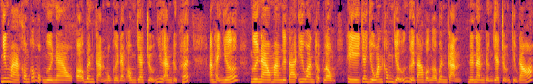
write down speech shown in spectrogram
nhưng mà không có một người nào ở bên cạnh một người đàn ông gia trưởng như anh được hết. Anh hãy nhớ, người nào mà người ta yêu anh thật lòng thì cho dù anh không giữ người ta vẫn ở bên cạnh, nên anh đừng gia trưởng kiểu đó.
